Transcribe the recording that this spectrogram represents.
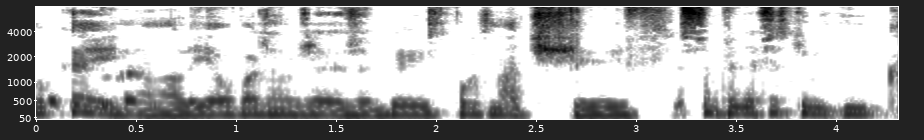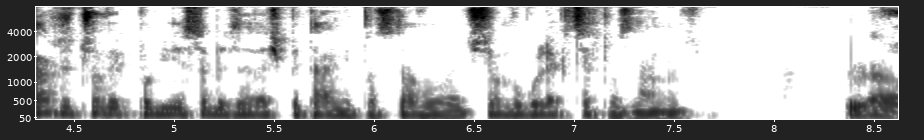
okej, okay, no, ale ja uważam, że żeby poznać... Zresztą przede wszystkim każdy człowiek powinien sobie zadać pytanie podstawowe, czy on w ogóle chce poznawać. No.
